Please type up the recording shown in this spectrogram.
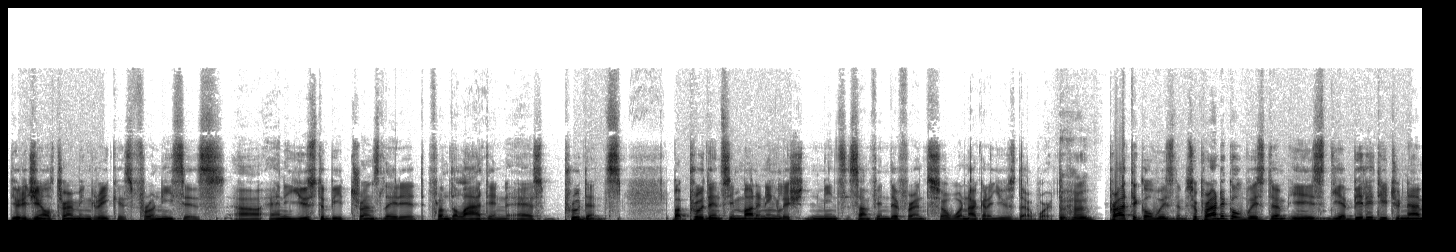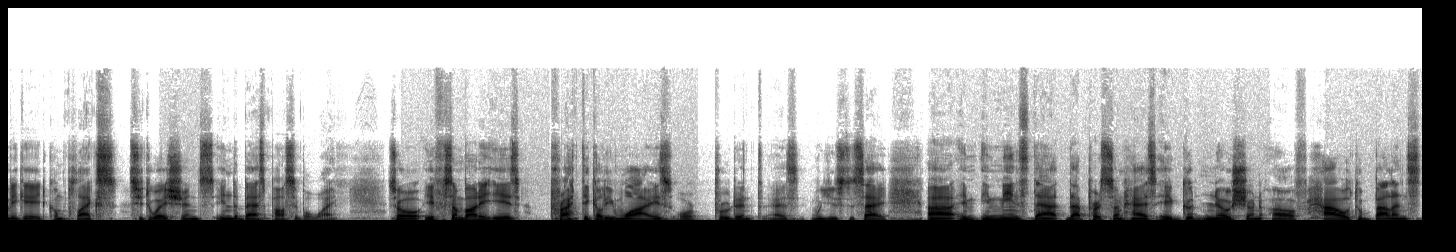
The original term in Greek is phronesis, uh, and it used to be translated from the Latin as prudence. But prudence in modern English means something different, so we're not going to use that word. Mm-hmm. Practical wisdom. So, practical wisdom is the ability to navigate complex situations in the best possible way. So, if somebody is practically wise or prudent as we used to say. Uh, it, it means that that person has a good notion of how to balance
